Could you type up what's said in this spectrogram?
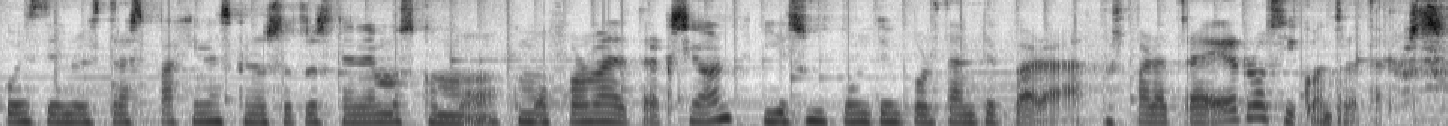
pues, de nuestras páginas que nosotros tenemos como, como forma de atracción y es un punto importante para, pues, para atraerlos y contratarlos.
